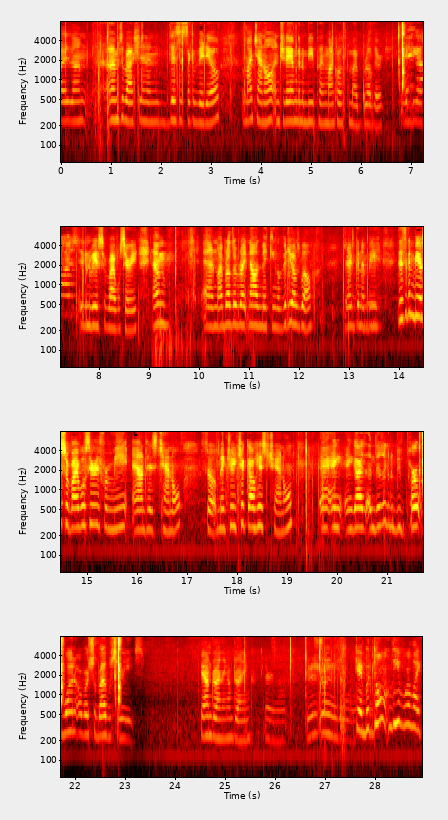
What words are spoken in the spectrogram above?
Guys, I'm, I'm Sebastian, and this is like a video of my channel. And today I'm gonna be playing Minecraft with my brother. It's gonna, be, a, it's gonna be a survival series. Um, and my brother right now is making a video as well. They're gonna be this is gonna be a survival series for me and his channel. So make sure you check out his channel. And, and, and guys, and this is gonna be part one of our survival series. Yeah, I'm joining. I'm joining. No, you're not. You're just joining. Okay, but don't leave. We're like,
